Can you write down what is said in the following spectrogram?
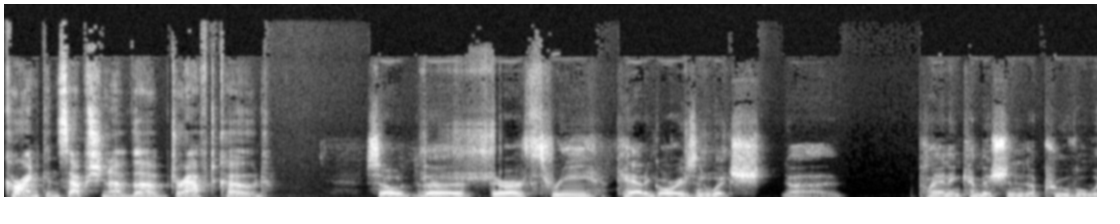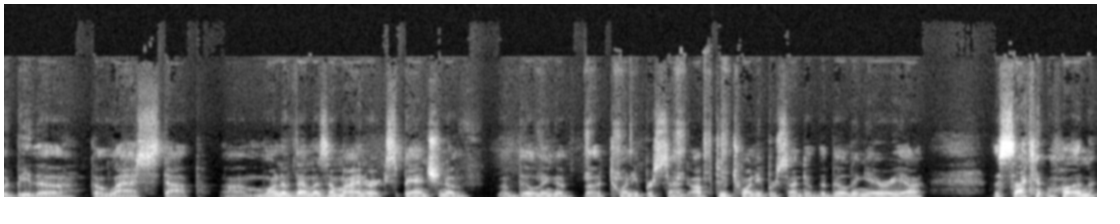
current conception of the draft code? So the there are three categories in which uh, planning commission approval would be the the last step. Um, one of them is a minor expansion of a building of uh, twenty percent up to twenty percent of the building area. The second one,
